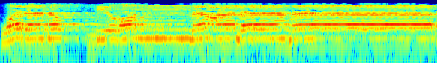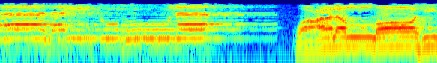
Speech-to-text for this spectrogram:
وَلَنَصْبِرَنَّ عَلَى مَا آذَيْتُمُونَا. وَعَلَى اللَّهِ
